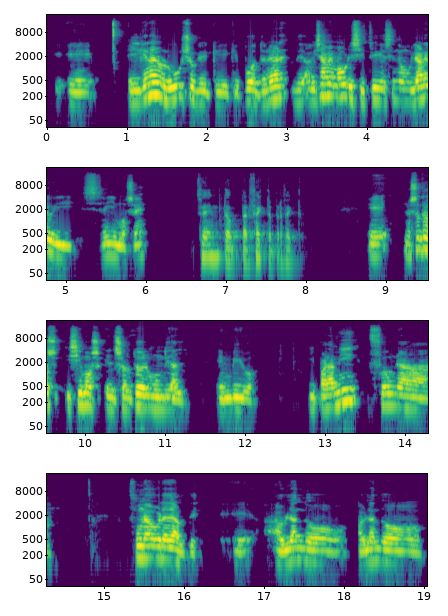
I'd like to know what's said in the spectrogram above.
eh, el gran orgullo que, puedo tener, avísame Mauri si estoy siendo muy largo y seguimos, ¿eh? Sí, perfecto, perfecto. Eh, nosotros hicimos el sorteo del Mundial en vivo y para mí fue una, fue una obra de arte, hablando, hablando,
